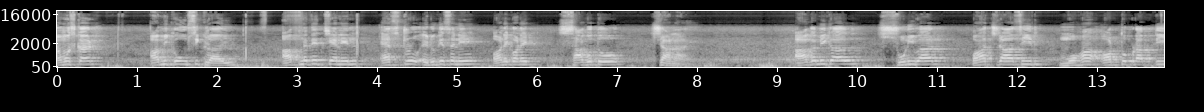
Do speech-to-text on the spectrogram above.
নমস্কার, আমি কৌশিক রায়। আপনাদের চ্যানেল অ্যাস্ট্রো এডুকেশনে অনেক অনেক স্বাগত জানাই। আগামীকাল শনিবার পাঁচ রাশির মহা অর্থপ্রাপ্তি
